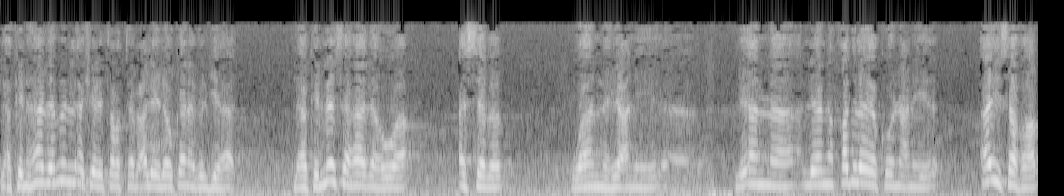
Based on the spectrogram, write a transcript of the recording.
لكن هذا من الأشياء اللي ترتب عليه لو كان في الجهاد. لكن ليس هذا هو السبب وأنه يعني لأن لأن قد لا يكون يعني أي سفر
